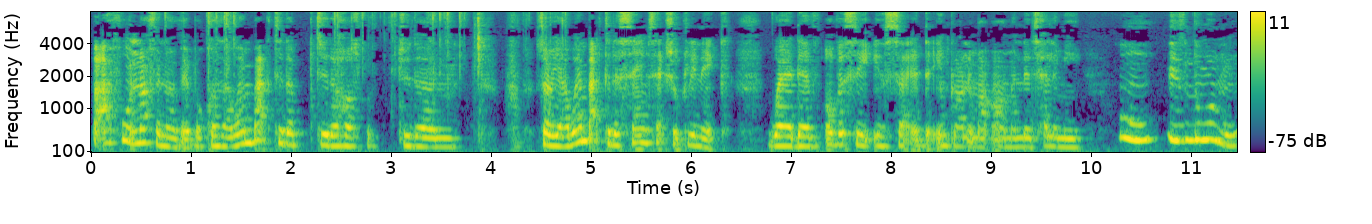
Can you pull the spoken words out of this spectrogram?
But I thought nothing of it because I went back to the to the hospital to the um, sorry, I went back to the same sexual clinic where they've obviously inserted the implant in my arm and they're telling me, oh, it's normal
